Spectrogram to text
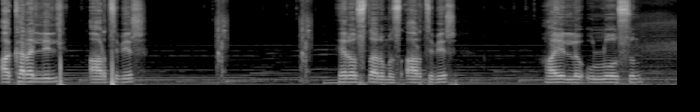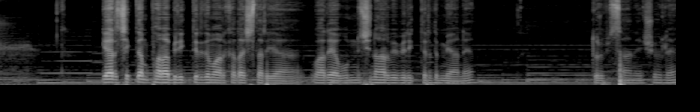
Akara Lil artı bir. Heroslarımız artı bir. Hayırlı uğurlu olsun. Gerçekten para biriktirdim arkadaşlar ya. Var ya bunun için harbi biriktirdim yani. Dur bir saniye şöyle.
